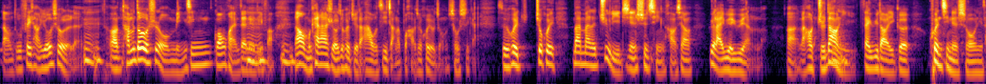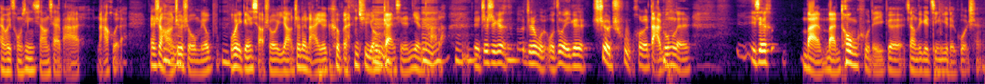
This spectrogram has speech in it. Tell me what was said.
朗读非常优秀的人，嗯，啊，他们都是有明星光环在那个地方，嗯，然后我们看他的时候就会觉得啊，我自己长得不好，就会有这种羞耻感，所以会就会慢慢的距离这件事情好像越来越远了。啊，然后直到你在遇到一个困境的时候，你才会重新想起来把它拿回来，但是好像这个时候我们又不不会跟小时候一样，真的拿一个课本去有感情的念它了，对，这是一个，就是我我作为一个社畜或者打工人，一些蛮蛮痛苦的一个这样的一个经历的过程。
